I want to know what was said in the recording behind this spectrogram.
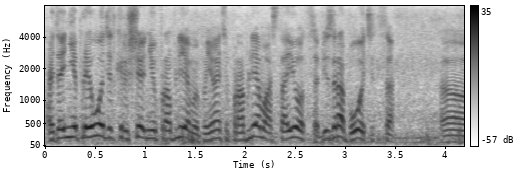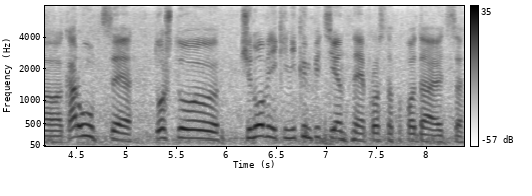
Это не приводит к решению проблемы, понимаете? Проблема остается, безработица, коррупция, то, что чиновники некомпетентные просто попадаются.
